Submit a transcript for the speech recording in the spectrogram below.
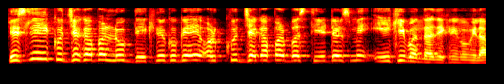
इसलिए कुछ जगह पर लोग देखने को गए और कुछ जगह पर बस थिएटर्स में एक ही बंदा देखने को मिला।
